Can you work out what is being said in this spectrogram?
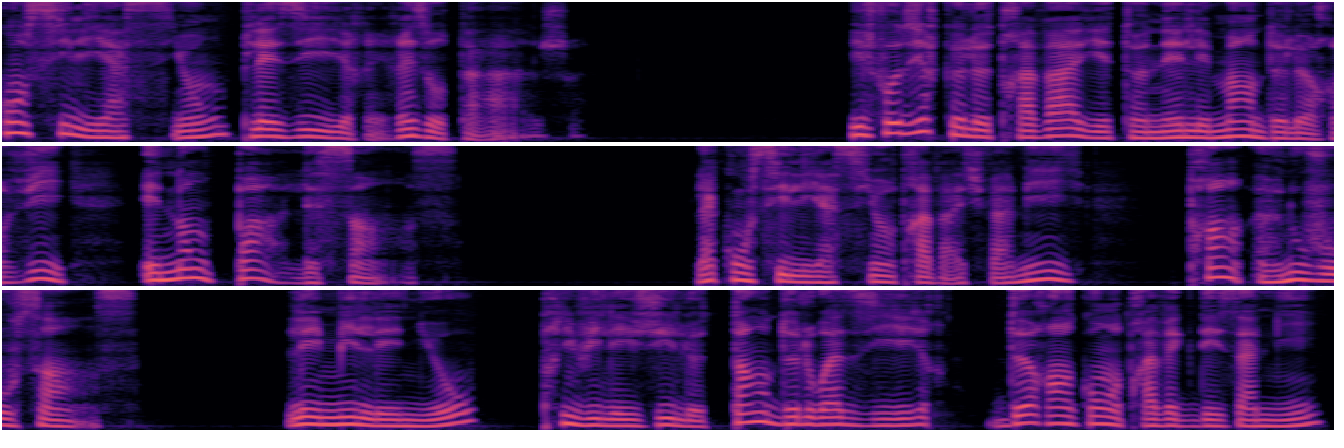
Conciliation, plaisir et réseautage. Il faut dire que le travail est un élément de leur vie et non pas l'essence. La conciliation travail-famille prend un nouveau sens Les milléniaux privilégient le temps de loisirs, de rencontres avec des amis,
